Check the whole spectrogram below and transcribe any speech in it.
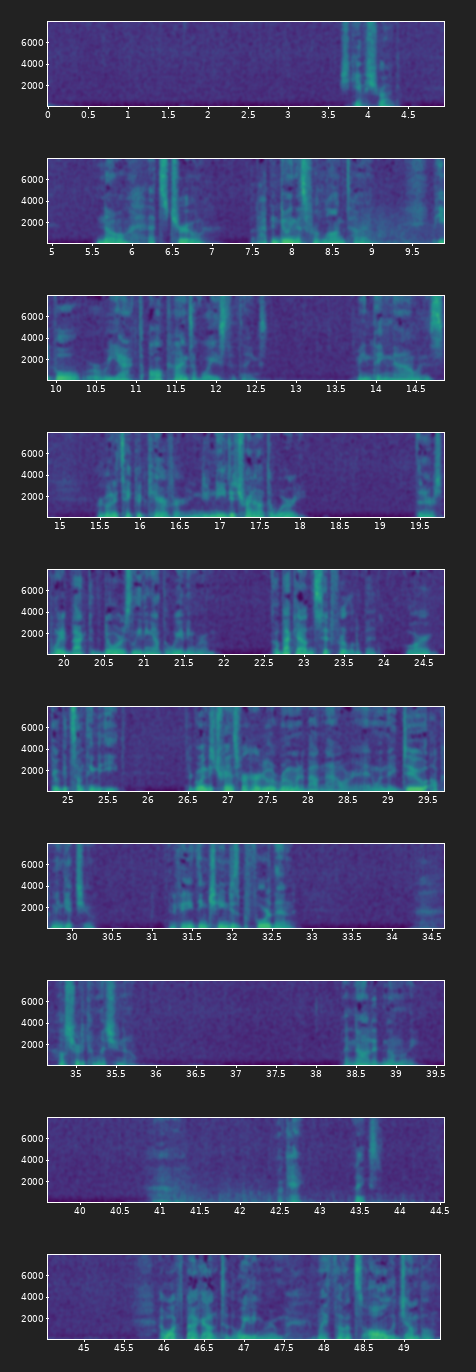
She gave a shrug. No, that's true, but I've been doing this for a long time. People react all kinds of ways to things. Main thing now is we're going to take good care of her, and you need to try not to worry. The nurse pointed back to the doors leading out the waiting room. Go back out and sit for a little bit, or go get something to eat. They're going to transfer her to a room in about an hour, and when they do, I'll come and get you. And if anything changes before then, I'll sure to come let you know. I nodded numbly. Uh, okay, thanks. I walked back out into the waiting room, my thoughts all a jumble.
